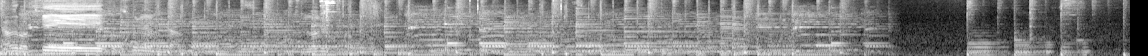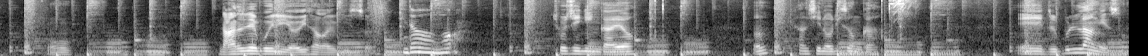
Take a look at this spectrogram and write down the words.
약을 어떻게 둘러댔다 나른해 보이는 여의사가 여기 있어요 どうも 초진인가요? 어? 당신 어디선가? 에 르블랑에서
